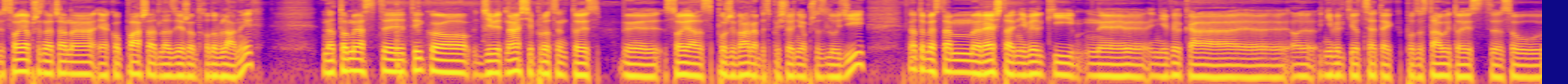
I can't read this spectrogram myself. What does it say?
e, soja przeznaczana jako pasza dla zwierząt hodowlanych, Natomiast y, tylko 19% to jest y, soja spożywana bezpośrednio przez ludzi, natomiast tam reszta, niewielki, y, niewielka, niewielki odsetek pozostały to jest, są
